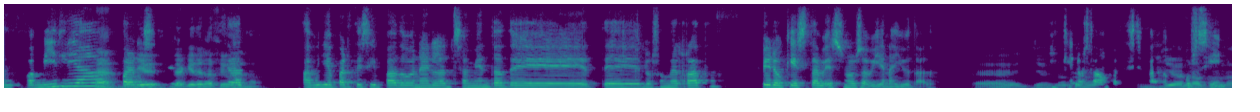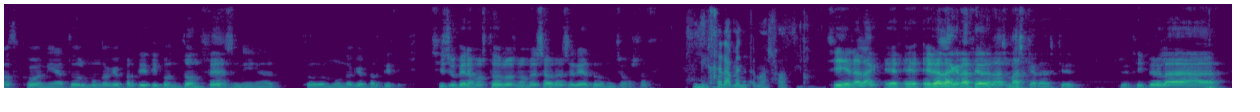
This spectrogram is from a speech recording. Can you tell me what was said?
ciudad. Su familia Ah, de aquí, parece de aquí de la ciudad no. había participado en el lanzamiento de, de los hombres rata, pero que esta vez nos habían ayudado Eh, yo y no, que no cono- estaban participando yo por no sí. conozco ni a todo el mundo que participó entonces, ni a todo el mundo que participó. Si supiéramos todos los nombres ahora sería todo mucho más fácil. Ligeramente más fácil. Sí, era la, e- e- era la gracia de las máscaras, que al principio la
